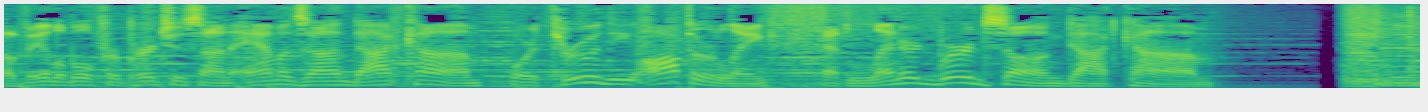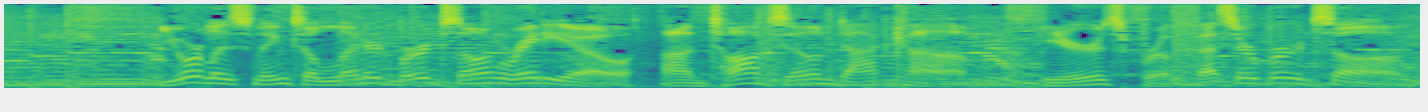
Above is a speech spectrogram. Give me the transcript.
Available for purchase on Amazon.com or through the author link at leonardbirdsong.com. You're listening to Leonard Birdsong Radio on TalkZone.com. Here's Professor Birdsong.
